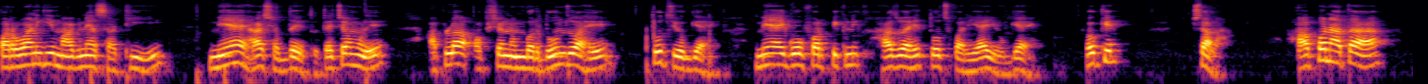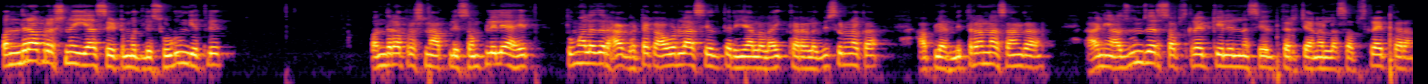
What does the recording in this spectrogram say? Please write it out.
परवानगी मागण्यासाठी मे आय हा शब्द येतो. त्याच्यामुळे आपला ऑप्शन नंबर दोन जो आहे तोच योग्य आहे. May I go for picnic हा जो आहे तोच पर्याय योग्य आहे. ओके चला. आपण आता पंधरा प्रश्न या सेटमधले सोडून घेतलेत. पंधरा प्रश्न आपले संपलेले आहेत. तुम्हाला जर हा घटक आवडला असेल तर याला लाईक करायला विसरू नका. आपल्या मित्रांना सांगा. आणि अजून जर सबस्क्राईब केलेलं नसेल तर चॅनलला सबस्क्राईब करा.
